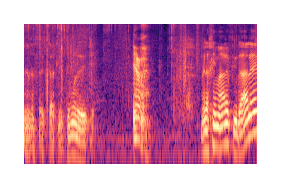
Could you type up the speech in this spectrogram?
ננסה קצת להתמוד את זה. מלכים א', י"א,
